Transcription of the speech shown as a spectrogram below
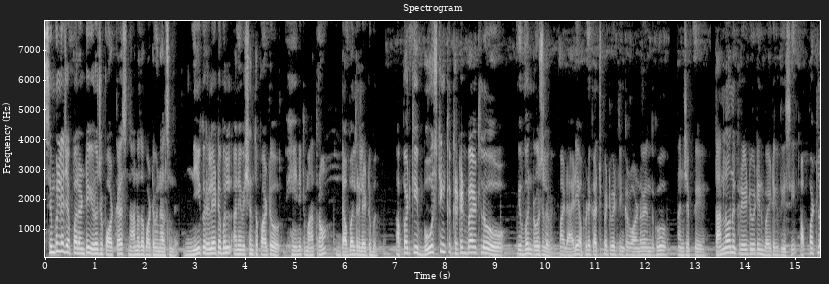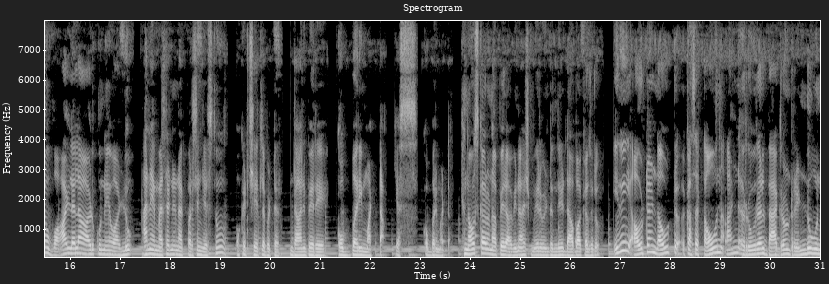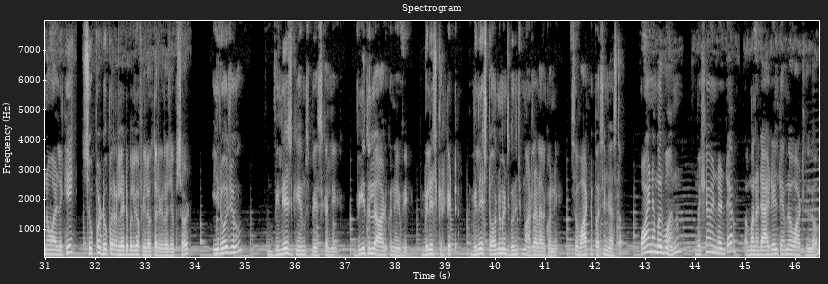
సింపుల్గా చెప్పాలంటే ఈరోజు పాడ్కాస్ట్ నాన్నతో పాటు వినాల్సిందే. నీకు రిలేటబుల్ అనే విషయంతో పాటు ఈయనకి మాత్రం డబల్ రిలేటబుల్ అప్పటికి బూస్ట్ ఇంకా క్రికెట్ బ్యాట్లు ఇవ్వని రోజులు అవి. మా డాడీ అప్పుడే ఖర్చు పెట్టి పెట్టి ఇంకా కొనడం ఎందుకు అని చెప్పి తనలో ఉన్న క్రియేటివిటీని బయటకు తీసి అప్పట్లో వాళ్ళు ఎలా ఆడుకునేవాళ్ళు అనే మెథడ్ని నాకు పరిచయం చేస్తూ ఒకటి చేతిలో పెట్టారు. దాని పేరే కొబ్బరి మట్ట. ఎస్ కొబ్బరి మట్ట. నమస్కారం నా పేరు అవినాష్. మీరు వింటుంది డాబా కథలు ఇది అవుట్ అండ్ అవుట్ కాస్త టౌన్ అండ్ రూరల్ బ్యాక్గ్రౌండ్ రెండు ఉన్న వాళ్ళకి సూపర్ డూపర్ రిలేటబుల్గా ఫీల్ అవుతారు ఈరోజు ఎపిసోడ్ ఈరోజు విలేజ్ గేమ్స్ బేసికల్లీ వీధుల్లో ఆడుకునేవి విలేజ్ క్రికెట్ విలేజ్ టోర్నమెంట్స్ గురించి మాట్లాడాలి కొన్ని. సో వాటిని పరిచయం చేస్తా. పాయింట్ నెంబర్ వన్ విషయం ఏంటంటే మన డాడీల టైంలో వాటిల్లో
